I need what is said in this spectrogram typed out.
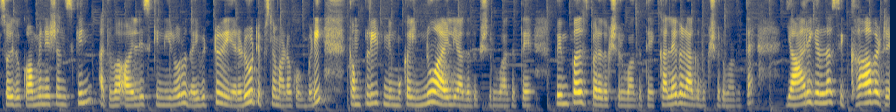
ಸೊ ಇದು ಕಾಂಬಿನೇಷನ್ ಸ್ಕಿನ್ ಅಥವಾ ಆಯಿಲಿ ಸ್ಕಿನ್ ಇರೋರು ದಯವಿಟ್ಟು ಎರಡೂ ಟಿಪ್ಸ್ನ ಮಾಡೋಕ್ಕೆ ಹೋಗ್ಬೇಡಿ. ಕಂಪ್ಲೀಟ್ ನಿಮ್ಮ ಮುಖ ಇನ್ನೂ ಆಯಿಲಿ ಆಗೋದಕ್ಕೆ ಶುರುವಾಗುತ್ತೆ. ಪಿಂಪಲ್ಸ್ ಬರೋದಕ್ಕೆ ಶುರುವಾಗುತ್ತೆ. ಕಲೆಗಳಾಗೋದಕ್ಕೆ ಶುರುವಾಗುತ್ತೆ. ಯಾರಿಗೆಲ್ಲ ಸಿಕ್ಕಾಪಟ್ಟೆ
